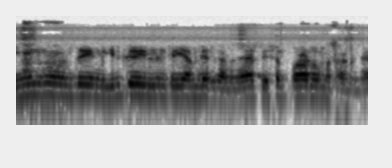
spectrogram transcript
இவனுக்கும் வந்து எங்களுக்கு இருக்கு இல்லைன்னு தெரியாமலே இருக்கானுங்க. பெருசா போராடவும் மாட்டானுங்க.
